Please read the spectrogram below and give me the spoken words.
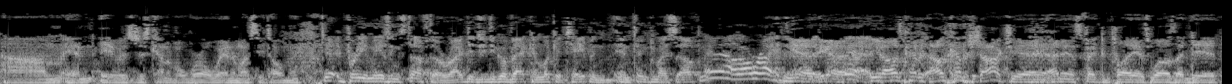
um, and it was just kind of a whirlwind once he told me. Yeah, pretty amazing stuff, though, right? Did you go back and look at tape and, and think to myself, man, all right. Yeah, yeah. You know, I was kind of, I was kind of shocked. Yeah, I didn't expect to play as well as I did.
